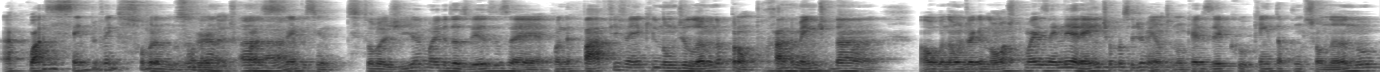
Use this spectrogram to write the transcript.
A quase sempre vem sobrando, sobrando. na verdade. Quase uhum. sempre, assim, citologia, a maioria das vezes é quando é PAF, vem aquele número de lâmina pronto. Raramente dá algo não diagnóstico, mas é inerente ao procedimento. Não quer dizer que quem está funcionando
